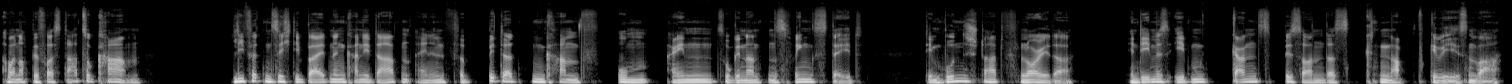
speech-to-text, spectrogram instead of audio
Aber noch bevor es dazu kam, lieferten sich die beiden Kandidaten einen verbitterten Kampf um einen sogenannten Swing State, dem Bundesstaat Florida, in dem es eben ganz besonders knapp gewesen war.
